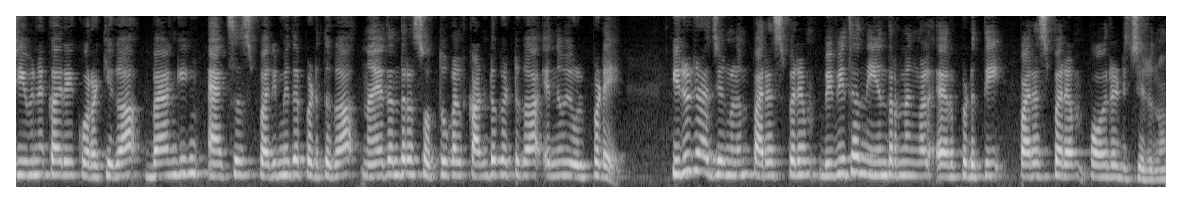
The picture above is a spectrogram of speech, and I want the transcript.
ജീവനക്കാരെ കുറയ്ക്കുക ബാങ്കിംഗ് ആക്സസ് പരിമിതപ്പെടുത്തുക നയതന്ത്ര സ്വത്തുകൾ കണ്ടുകെട്ടുക എന്നിവയുൾപ്പെടെ ഇരു രാജ്യങ്ങളും പരസ്പരം വിവിധ നിയന്ത്രണങ്ങൾ ഏർപ്പെടുത്തി പരസ്പരം പോരടിച്ചിരുന്നു.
